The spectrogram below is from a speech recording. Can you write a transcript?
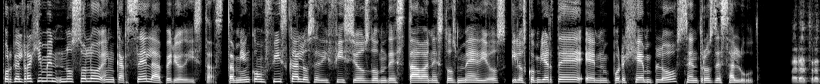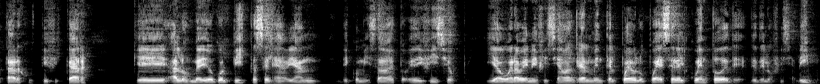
Porque el régimen no solo encarcela a periodistas, también confisca los edificios donde estaban estos medios y los convierte en, por ejemplo, centros de salud. Para tratar de justificar que a los medios golpistas se les habían decomisado estos edificios y ahora beneficiaban realmente al pueblo. Puede ser el cuento desde, el oficialismo.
